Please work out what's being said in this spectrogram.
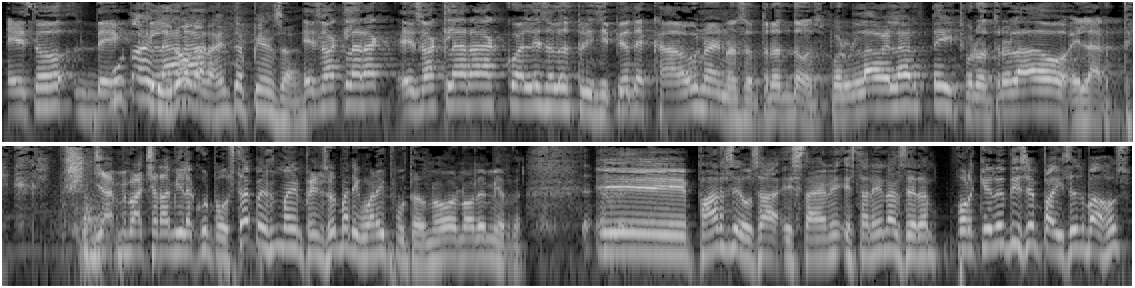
eso de Puta de droga, la gente piensa. Eso aclara, eso aclara cuáles son los principios de cada uno de nosotros dos. Por un lado el arte y por otro lado el arte. Ya me va a echar a mí la culpa. Usted pensó, en marihuana y puta, no, no de mierda. Eh, parce, o sea, están, están en Amsterdam. ¿Por qué les dicen Países Bajos?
